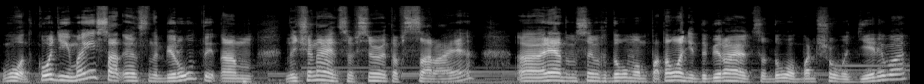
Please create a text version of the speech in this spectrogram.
Вот, Коди и Мэй, соответственно, берут, и там начинается все это в сарае, э, рядом с их домом, потом они добираются до большого дерева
